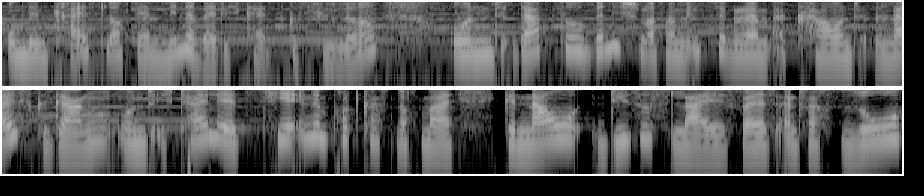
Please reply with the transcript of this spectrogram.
um den Kreislauf der Minderwertigkeitsgefühle. Und dazu bin ich schon auf meinem Instagram-Account live gegangen und ich teile jetzt hier in dem Podcast nochmal genau dieses Live, weil es einfach so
